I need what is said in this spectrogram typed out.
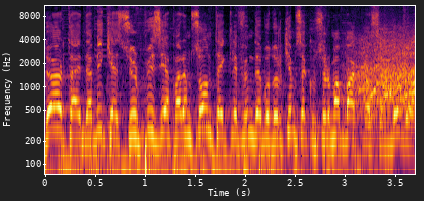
Dört ayda bir kez sürpriz yaparım. Son teklifim de budur. Kimse kusuruma bakmasın. Budur.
